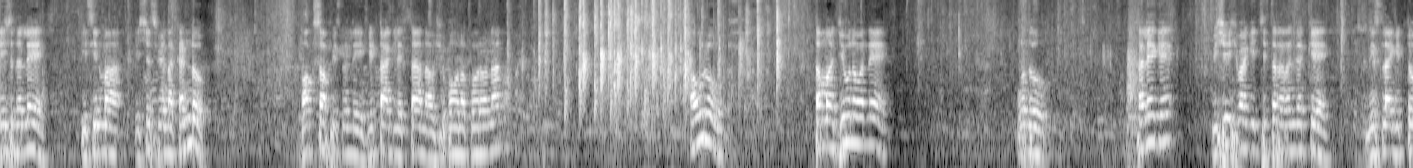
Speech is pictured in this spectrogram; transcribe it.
ದೇಶದಲ್ಲೇ ಈ ಸಿನಿಮಾ ಯಶಸ್ವಿಯನ್ನ ಕಂಡು ಬಾಕ್ಸ್ ಆಫೀಸ್ನಲ್ಲಿ ಹಿಟ್ ಆಗಲಿ ಅಂತ ನಾವು ಶುಭವನ್ನು ಕೋರೋಣ. ಅವರು ತಮ್ಮ ಜೀವನವನ್ನೇ ಒಂದು ಕಲೆಗೆ ವಿಶೇಷವಾಗಿ ಚಿತ್ರರಂಗಕ್ಕೆ ಮೀಸಲಾಗಿಟ್ಟು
